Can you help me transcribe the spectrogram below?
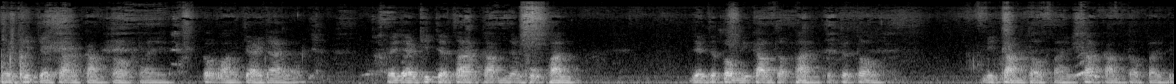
เมื่อคิดจะสร้างกรรมต่อไป ก็วางใจได้แล้ว แต่ยังคิดจะสร้างกรรมยังผูกพันยังจะต้องมีกรรมสัมพันธ์ก็จะต้องมีกรรมต่อไป สร้างกรรมต่อไปไม่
